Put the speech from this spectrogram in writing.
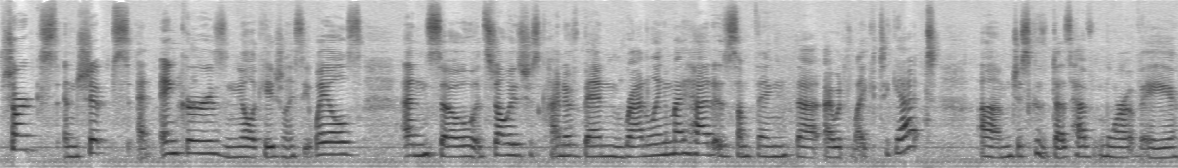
sharks and ships and anchors and you'll occasionally see whales and so it's always just kind of been rattling in my head as something that I would like to get um, just because it does have more of a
